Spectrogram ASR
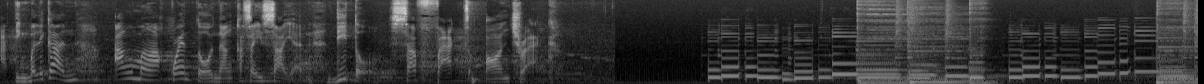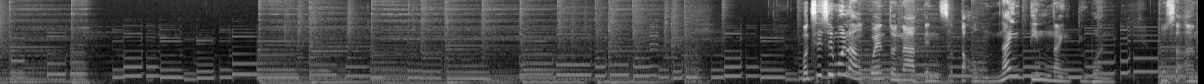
Ating balikan ang mga kwento ng kasaysayan dito sa Fact on Track. Magsisimula ang kwento natin sa taong 1991 kung saan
